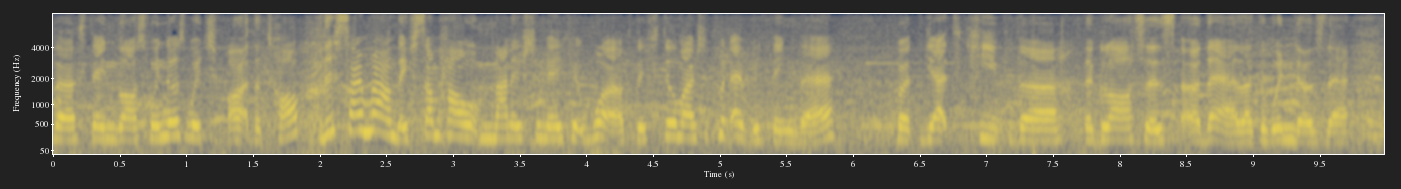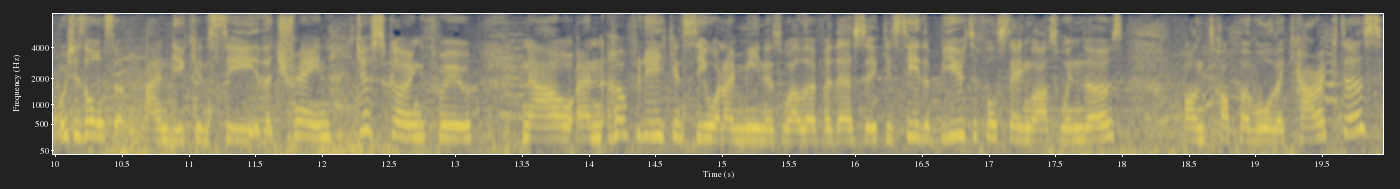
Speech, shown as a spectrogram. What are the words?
the stained glass windows which are at the top. But this time around they've somehow managed to make it work. They've still managed to put everything there but yet keep the, the glasses uh, there, like the windows there, which is awesome. And you can see the train just going through now, and hopefully you can see what I mean as well over there. So you can see the beautiful stained glass windows on top of all the characters.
